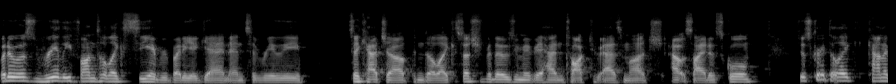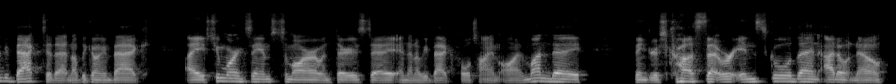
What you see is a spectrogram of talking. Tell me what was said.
but it was really fun to like see everybody again and to really to catch up and to like especially for those who maybe I hadn't talked to as much outside of school just great to like kind of be back to that. And i'll be going back. I have two more exams tomorrow and thursday and then i'll be back full time on monday. Fingers crossed that we're in school then. I don't know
